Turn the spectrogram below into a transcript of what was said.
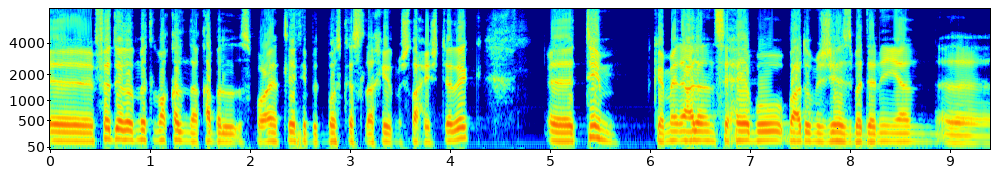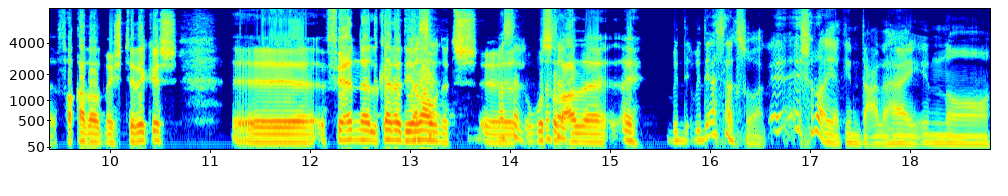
آه، فيدرر مثل ما قلنا قبل أسبوعين ثلاثة بالبودكاست الأخير مش راح يشترك. آه، تيم كمان اعلن انسحابه بعده مش جاهز بدنيا فقرر ما يشتركش. في عندنا الكندي راونيتش وصل على إيه. بدي بدي أسألك سؤال. إيش رأيك أنت على هاي انه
